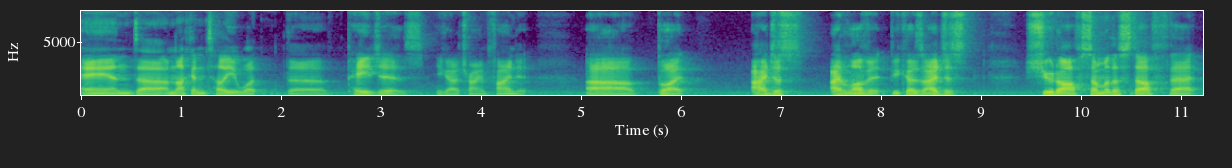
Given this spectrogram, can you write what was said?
And uh, I'm not going to tell you what the page is. You got to try and find it. Uh, but I just I love it because I just shoot off some of the stuff that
